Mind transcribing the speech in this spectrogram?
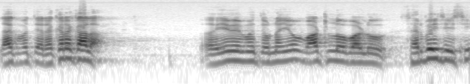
లేకపోతే రకరకాల ఏవేమైతే ఏమేమైతే ఉన్నాయో వాటిల్లో వాళ్ళు సర్వే చేసి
